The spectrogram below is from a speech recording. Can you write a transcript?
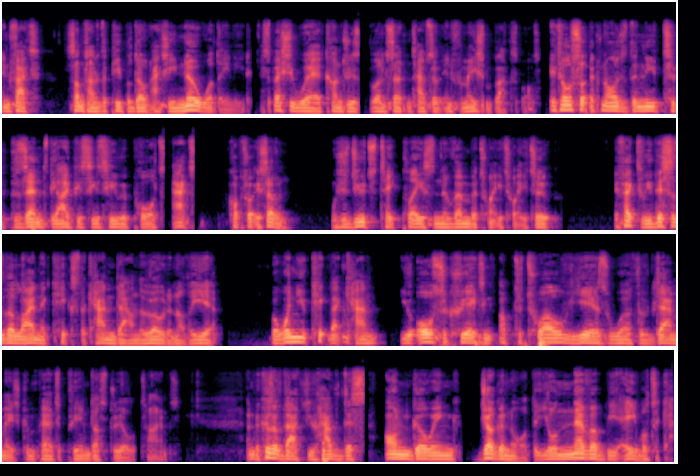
In fact, sometimes the people don't actually know what they need, especially where countries run certain types of information black spots. It also acknowledges the need to present the IPCC report at COP27, which is due to take place in November 2022. Effectively, this is the line that kicks the can down the road another year. But when you kick that can, you're also creating up to 12 years worth of damage compared to pre industrial times. And because of that, you have this ongoing juggernaut that you'll never be able to catch.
